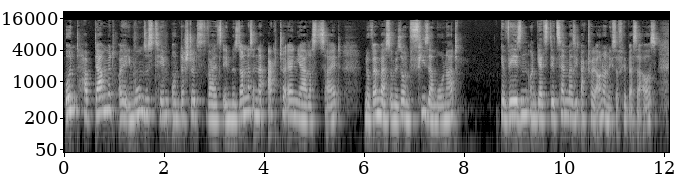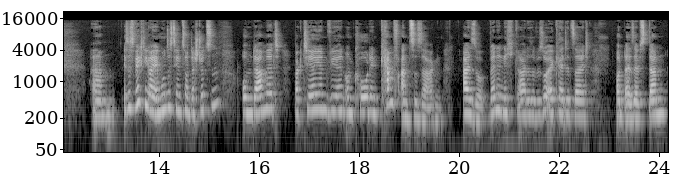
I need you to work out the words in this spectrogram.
und habt damit euer Immunsystem unterstützt, weil es eben besonders in der aktuellen Jahreszeit, November ist sowieso ein fieser Monat gewesen und jetzt Dezember sieht aktuell auch noch nicht so viel besser aus, ähm, ist es wichtig, euer Immunsystem zu unterstützen, um damit Bakterien, Viren und Co. den Kampf anzusagen. Also, wenn ihr nicht gerade sowieso erkältet seid und äh, selbst dann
